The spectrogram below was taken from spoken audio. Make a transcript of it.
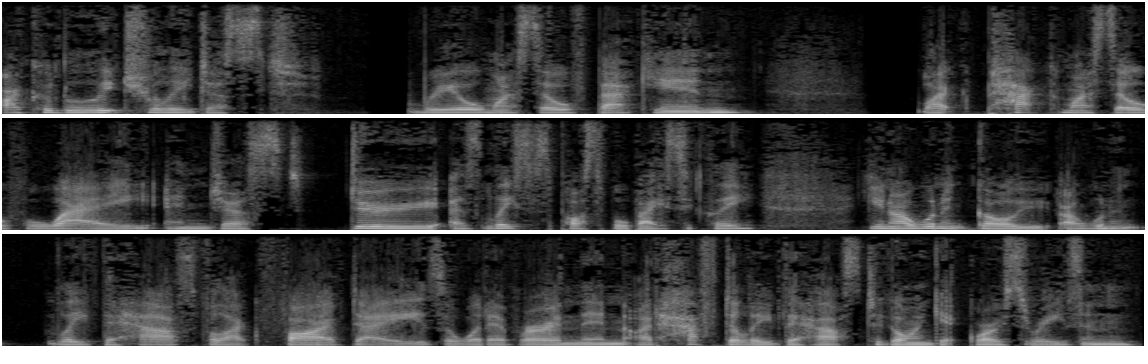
I could literally just reel myself back in, like pack myself away and just do as least as possible, basically. You know, I wouldn't go, I wouldn't leave the house for like five days or whatever, and then I'd have to leave the house to go and get groceries and,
